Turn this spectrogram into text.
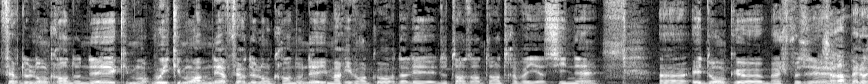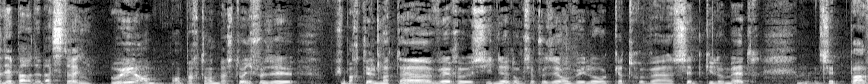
faire de longues randonnées, qui m'ont, oui, qui m'ont amené à faire de longues randonnées. Il m'arrive encore d'aller de temps en temps travailler à Ciné. Euh, et donc, euh, ben, je faisais. Je rappelle au départ de Bastogne. Oui, en, en, partant de Bastogne, je faisais. Je partais le matin vers Ciné, donc ça faisait en vélo 87 km. C'est pas,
